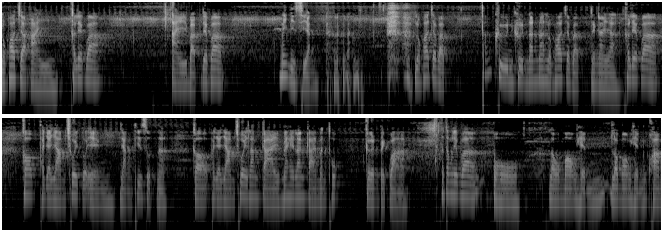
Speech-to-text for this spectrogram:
ลวงพ่อจะไอเขาเรียกว่า ไอแบบ เรียกว่าไม่มีเสียง หลวงพ่อจะแบบทั้งคืนคืนนั้นนะหลวงพ่อจะแบบยังไงอะเขาเรียกว่าก็พยายามช่วยตัวเองอย่างที่สุดนะก็พยายามช่วยร่างกาย ไม่ให้ร่างกายมันทุกข์เกินไปกว่าก็ต้องเรียกว่า โอ้เรามองเห็น เรามองเห็นความ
